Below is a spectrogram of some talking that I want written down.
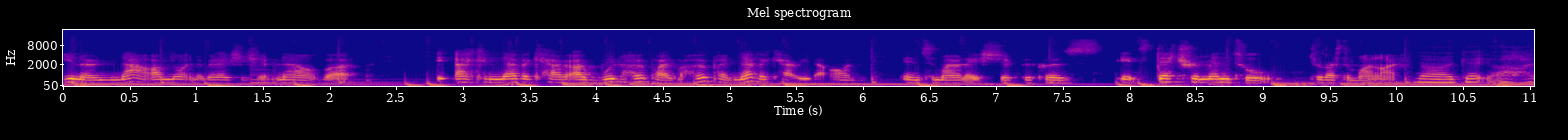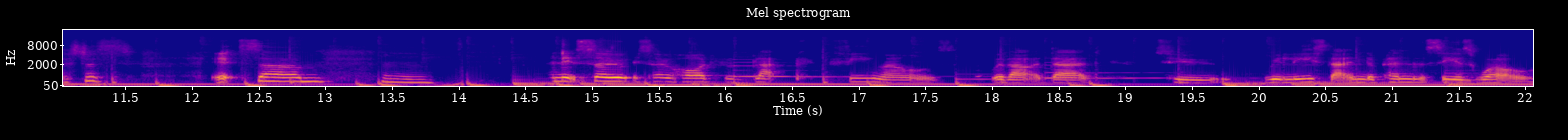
you know now i'm not in a relationship now but i can never carry i would hope i hope i never carry that on into my relationship because it's detrimental to the rest of my life no i get oh, it's just it's um hmm. and it's so it's so hard for black females without a dad to release that independency as well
